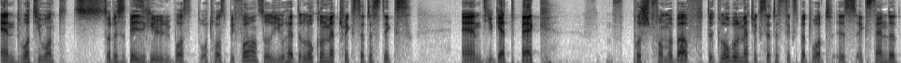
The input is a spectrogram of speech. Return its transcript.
And what you want, so this is basically was what was before. So you had the local metric statistics, and you get back pushed from above the global metric statistics, but what is extended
